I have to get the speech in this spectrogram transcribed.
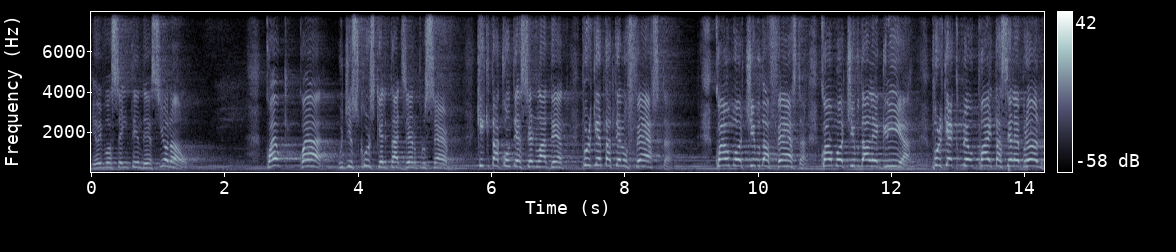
eu e você entender, sim ou não? Qual é o, qual é o discurso que ele está dizendo para o servo? O que está acontecendo lá dentro? Por que está tendo festa? Qual é o motivo da festa? Qual é o motivo da alegria? Por que, que meu pai está celebrando?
